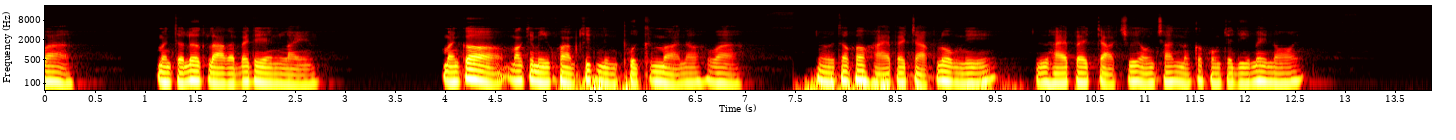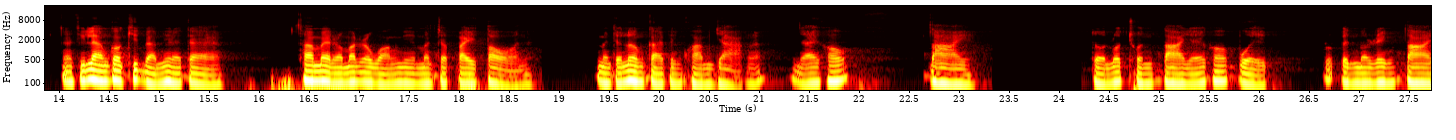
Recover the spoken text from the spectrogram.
ว่า มันจะเลิกลากันไปได้อย่างไร มันก็มักจะมีความคิดหนึ่งผุดขึ้นมานะว่าเออถ้าเขาหายไปจากโลกนี้ หรือหายไปจากชีวิตของฉันมันก็คงจะดีไม่น้อยนะทีแรกก็คิดแบบนี้แหละแต่ ถ้าไม่ระมัดระวังเนี่ยมันจะไปต่อนะมันจะเริ่มกลายเป็นความอยากแล้วอยากให้เขาตายโดนรถชนตายอยากให้เขาป่วยเป็นมะเร็งตาย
